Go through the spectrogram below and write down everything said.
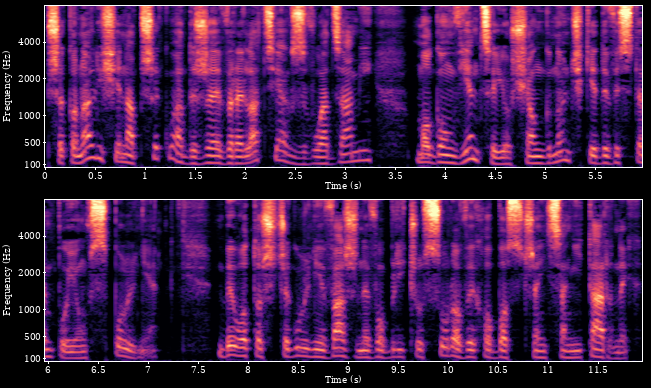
Przekonali się na przykład, że w relacjach z władzami mogą więcej osiągnąć, kiedy występują wspólnie. Było to szczególnie ważne w obliczu surowych obostrzeń sanitarnych,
